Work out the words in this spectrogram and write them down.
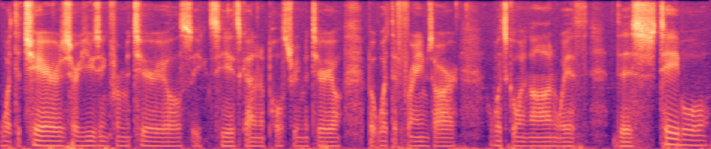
what the chairs are using for materials. So you can see it's got an upholstery material, but what the frames are, what's going on with this table.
